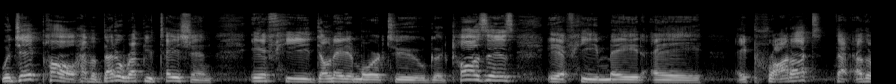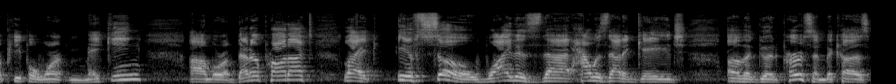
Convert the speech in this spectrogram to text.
Would Jake Paul have a better reputation if he donated more to good causes, if he made a, a product that other people weren't making, um, or a better product? Like, if so, why does that, how is that a gauge of a good person because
